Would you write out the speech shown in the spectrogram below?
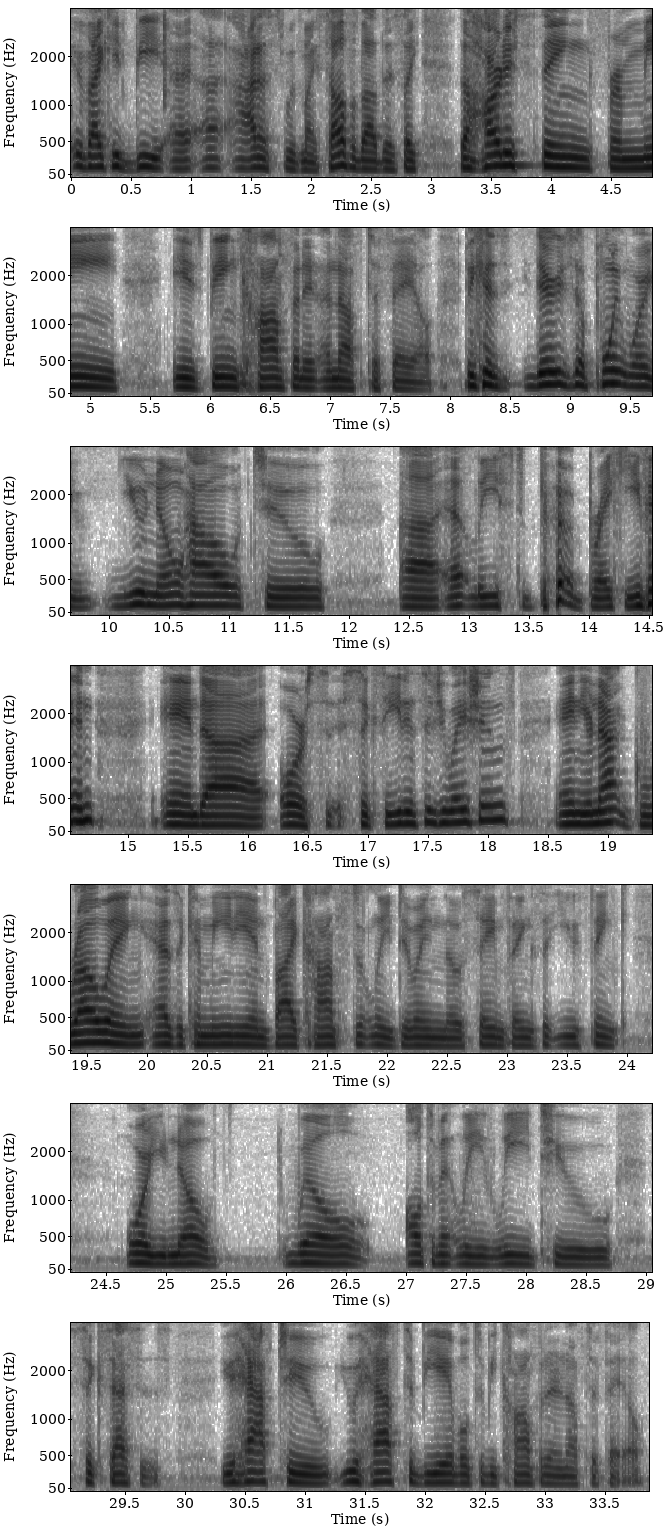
if I could be uh, uh, honest with myself about this, like the hardest thing for me is being confident enough to fail because there's a point where you know how to uh, at least break even and uh, or su- succeed in situations and you're not growing as a comedian by constantly doing those same things that you think or you know will ultimately lead to successes you have to you have to be able to be confident enough to fail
